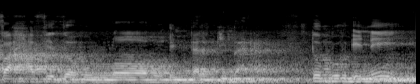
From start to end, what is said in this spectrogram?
fahafidhahullahu indal kibar. Tubuh ini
